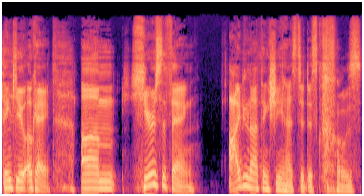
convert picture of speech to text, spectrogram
Thank you. Okay. Um, here's the thing. I do not think she has to disclose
